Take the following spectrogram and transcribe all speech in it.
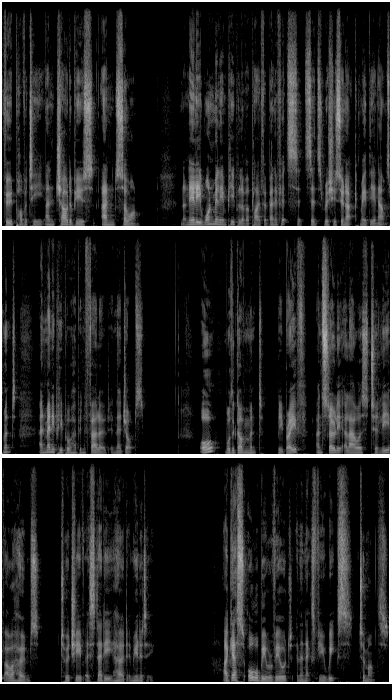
food poverty, and child abuse, and so on. Now, nearly 1 million people have applied for benefits since Rishi Sunak made the announcement, and many people have been furloughed in their jobs. Or will the government be brave, and slowly allow us to leave our homes to achieve a steady herd immunity. I guess all will be revealed in the next few weeks to months.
